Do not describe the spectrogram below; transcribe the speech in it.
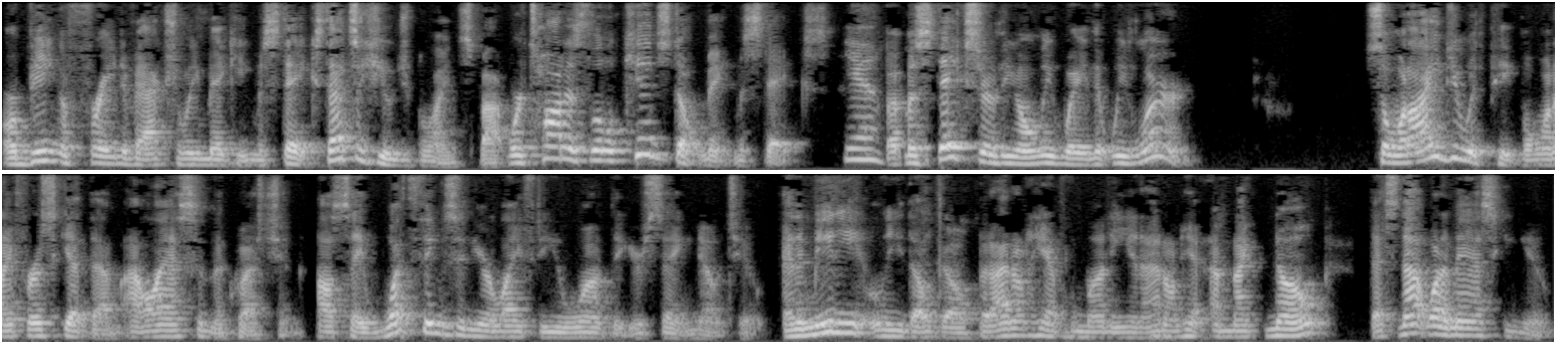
or being afraid of actually making mistakes. That's a huge blind spot. We're taught as little kids don't make mistakes. Yeah. But mistakes are the only way that we learn. So what I do with people when I first get them, I'll ask them the question. I'll say, what things in your life do you want that you're saying no to? And immediately they'll go, but I don't have the money and I don't have, I'm like, no, that's not what I'm asking you.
